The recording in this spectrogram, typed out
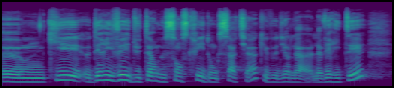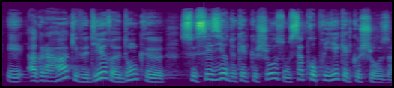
euh, qui est dérivé du terme sanskrit, donc satya, qui veut dire la, vérité, et agraha, qui veut dire euh, donc se saisir de quelque chose ou s'approprier quelque chose.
